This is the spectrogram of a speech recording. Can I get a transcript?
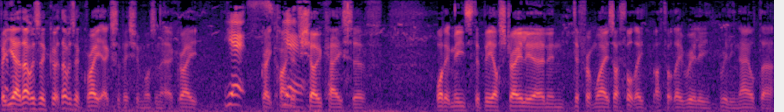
But yeah, that was a good, that was a great exhibition, wasn't it? A great, yes. great kind yeah. of showcase of what it means to be Australian in different ways. I thought they, I thought they really, really nailed that.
